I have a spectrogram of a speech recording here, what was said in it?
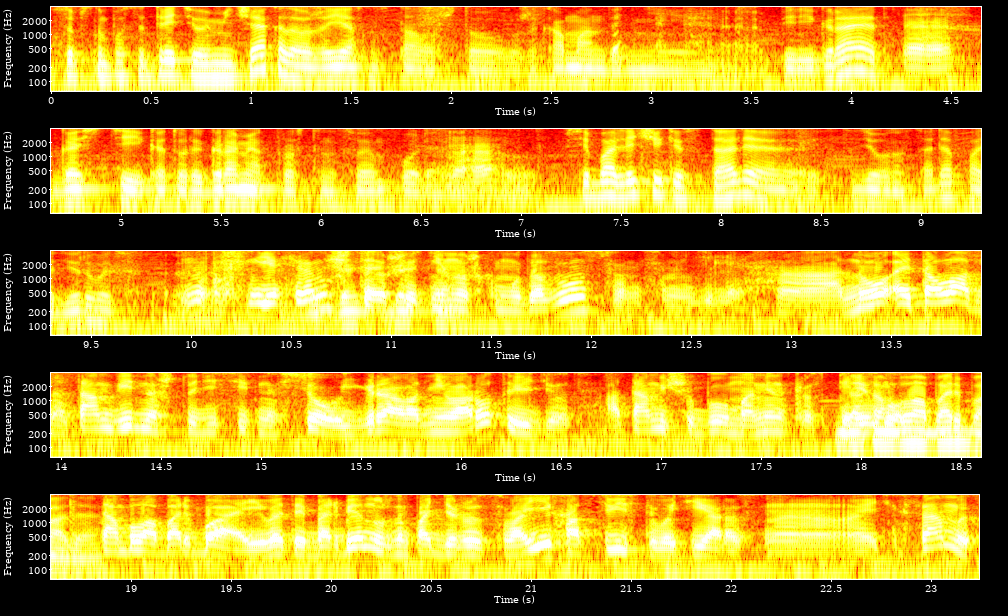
Собственно, после третьего мяча, когда уже ясно стало, что уже команда не переиграет Ага. гостей, которые громят просто на своем поле, Ага. все болельщики встали, из стадиона стали аплодировать. Ну, я все равно Гость- считаю, что это гостям. немножко мудозвонство, на самом деле. А, но это ладно, там видно, что действительно все, игра в одни ворота идет, а там еще был момент как раз Да, там была борьба, да. Там была борьба, и в этой борьбе нужно поддерживать своих, отсвистывать яростно этих самых.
